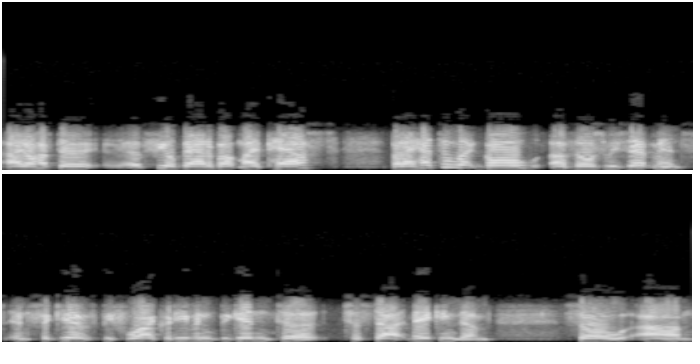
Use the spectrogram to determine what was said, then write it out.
I don't have to uh, feel bad about my past. But I had to let go of those resentments and forgive before I could even begin to to start making them. So um,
